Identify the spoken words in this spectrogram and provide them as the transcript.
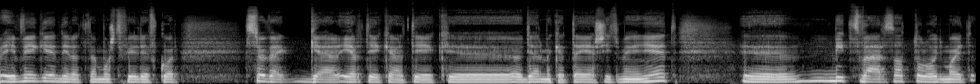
évvégén, illetve most fél évkor szöveggel értékelték a gyermeket teljesítményét. Mit vársz attól, hogy majd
